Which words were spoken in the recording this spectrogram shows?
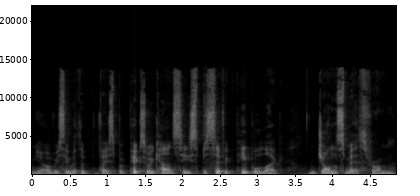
you know, obviously with the Facebook Pixel, we can't see specific people like John Smith from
